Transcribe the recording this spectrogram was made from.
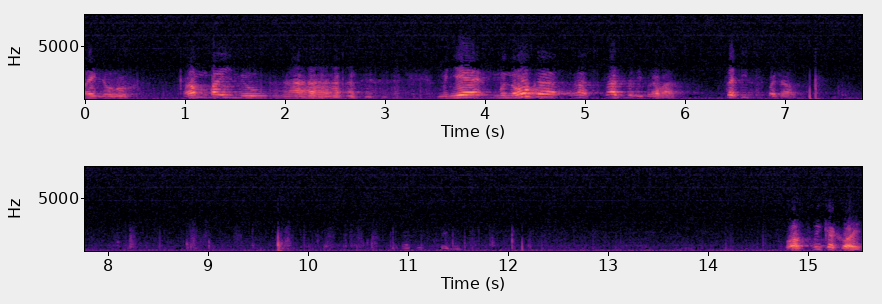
Камбайну. Комбайну. Мне много рассказывали про вас. Садитесь, пожалуйста. Вот вы какой.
